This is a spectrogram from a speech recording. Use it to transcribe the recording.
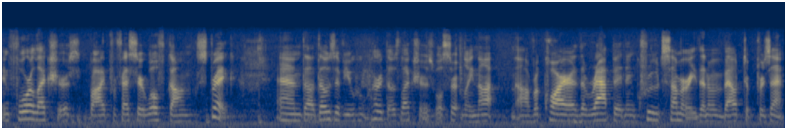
in four lectures by Professor Wolfgang Streeck. And uh, those of you who heard those lectures will certainly not uh, require the rapid and crude summary that I'm about to present.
